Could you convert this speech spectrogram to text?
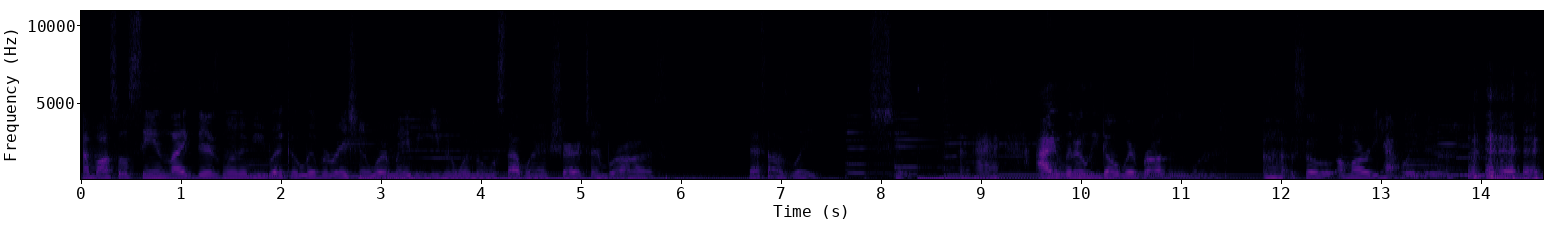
I'm also seeing like there's gonna be like a liberation where maybe even women will stop wearing shirts and bras. That sounds lit. Shit. I I literally don't wear bras anymore. Uh, so I'm already halfway there.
